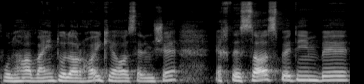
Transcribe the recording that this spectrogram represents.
پول ها و این دلارهایی که حاصل میشه اختصاص بدیم به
